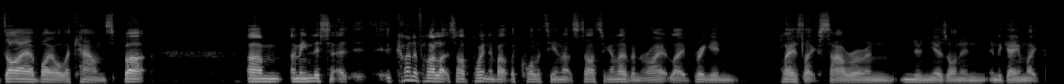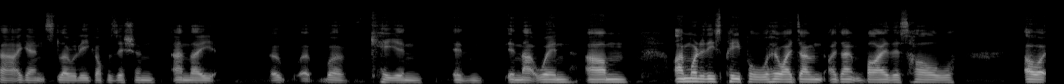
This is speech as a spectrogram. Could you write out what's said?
dire by all accounts. But um, I mean, listen, it, it kind of highlights our point about the quality in that starting eleven, right? Like bringing players like Sauer and Nunez on in, in a game like that against lower league opposition, and they uh, were key in in in that win. Um, I'm one of these people who I don't I don't buy this whole oh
